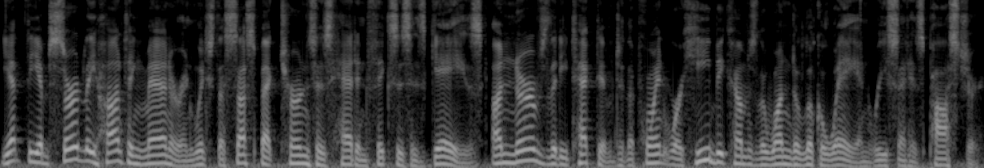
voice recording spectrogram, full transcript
Yet the absurdly haunting manner in which the suspect turns his head and fixes his gaze unnerves the detective to the point where he becomes the one to look away and reset his posture.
